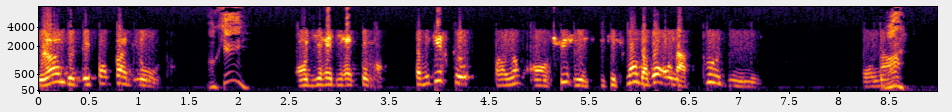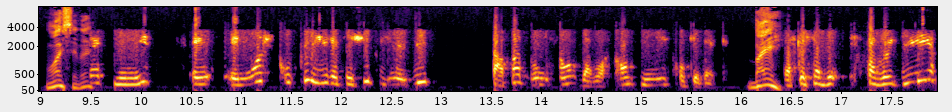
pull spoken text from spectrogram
L'un ne dépend pas de l'autre. OK. On dirait directement. Ça veut dire que, par exemple, en Suisse, je l'expliquais souvent, d'abord, on a peu de ministres. On a ouais. c'est vrai. ministres et, et moi, je trouve que j'y réfléchis, puis je me dis, ça n'a pas de bon sens d'avoir 30 ministres au Québec. Ben. Parce que ça veut, ça veut dire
